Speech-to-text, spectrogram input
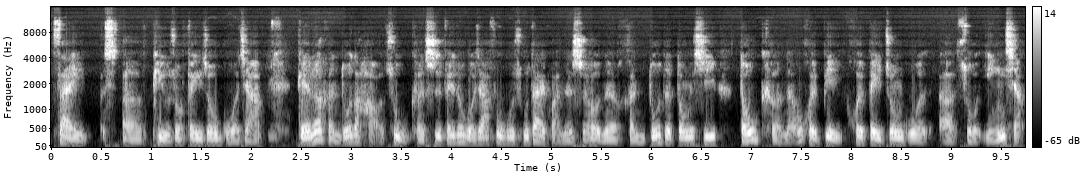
在呃，譬如说非洲国家给了很多的好处，可是非洲国家付不出贷款的时候呢，很多的东西都可能会被会被中国呃所影响。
